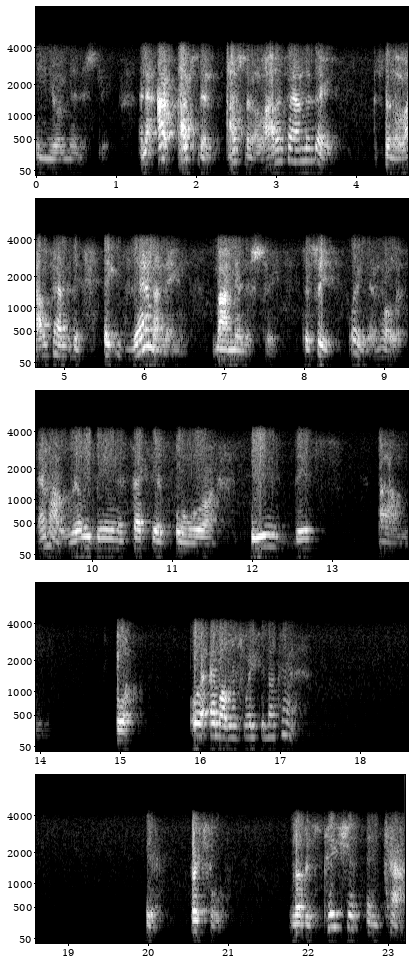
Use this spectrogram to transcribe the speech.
in your ministry. And I, I spent I spent a lot of time today. I spent a lot of time today examining my ministry to see. Wait a minute, hold it. Am I really being effective, or is this, um, or or am I just wasting my time? Here, verse four. Love is patient and kind.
